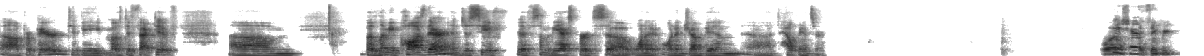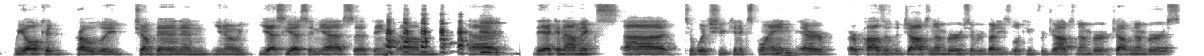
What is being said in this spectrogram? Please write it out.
uh, prepared to be most effective. Um, but let me pause there and just see if if some of the experts want to want to jump in uh, to help answer. Well, I think we we all could probably jump in and you know yes yes and yes. I think um, uh, the economics uh, to which you can explain are are positive. The jobs numbers everybody's looking for jobs number job numbers.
